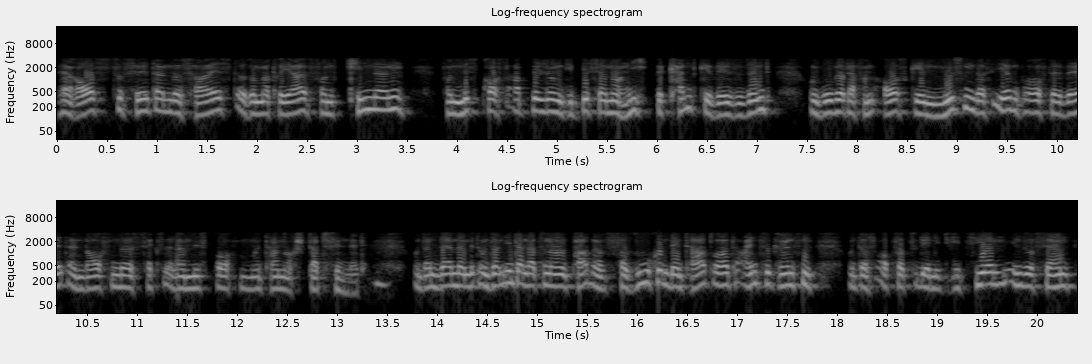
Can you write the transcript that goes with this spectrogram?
herauszufiltern. Das heißt also Material von Kindern, von Missbrauchsabbildungen, die bisher noch nicht bekannt gewesen sind und wo wir davon ausgehen müssen, dass irgendwo auf der Welt ein laufender sexueller Missbrauch momentan noch stattfindet. Und dann werden wir mit unseren internationalen Partnern versuchen, den Tatort einzugrenzen und das Opfer zu identifizieren. Insofern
